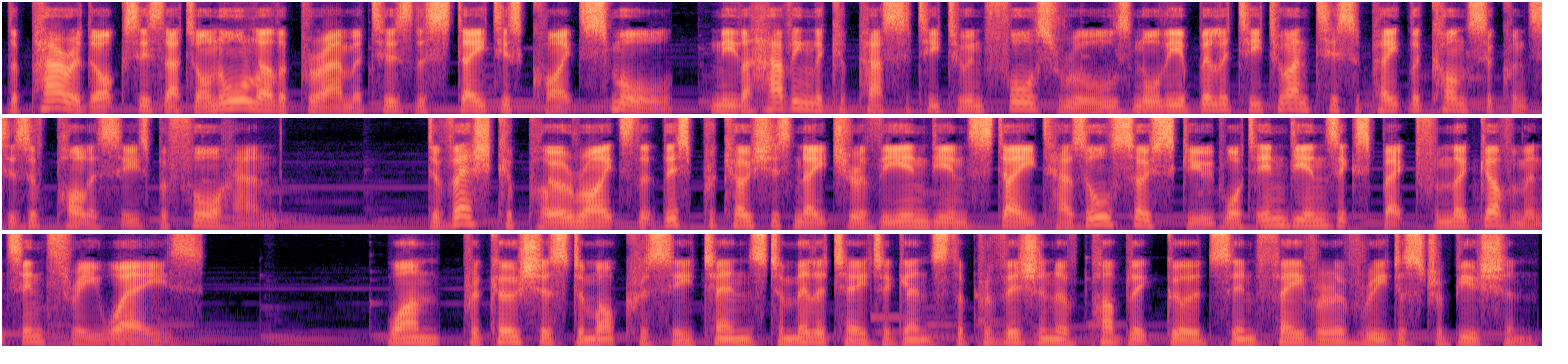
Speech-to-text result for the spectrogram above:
The paradox is that on all other parameters the state is quite small, neither having the capacity to enforce rules nor the ability to anticipate the consequences of policies beforehand. Devesh Kapur writes that this precocious nature of the Indian state has also skewed what Indians expect from their governments in three ways. 1. Precocious democracy tends to militate against the provision of public goods in favor of redistribution.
